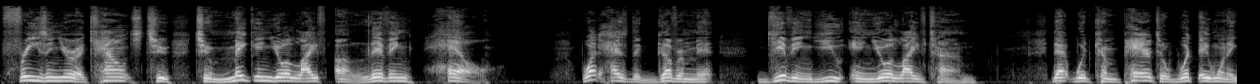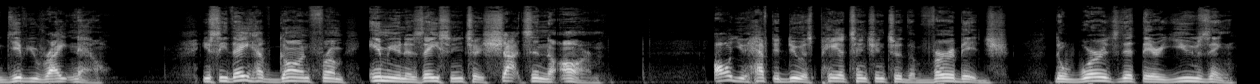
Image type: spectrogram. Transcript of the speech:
freezing your accounts to to making your life a living hell. What has the government given you in your lifetime that would compare to what they want to give you right now? You see they have gone from immunization to shots in the arm. All you have to do is pay attention to the verbiage the words that they're using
